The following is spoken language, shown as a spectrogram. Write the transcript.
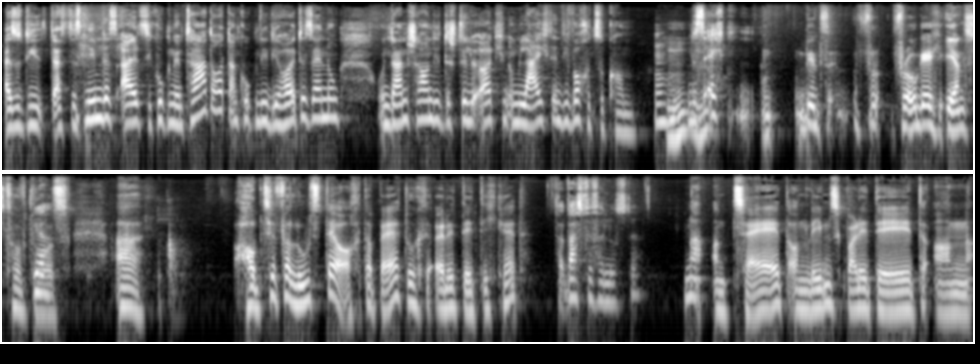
Also die, das, das nehmen das als, die gucken den Tatort, dann gucken die die Heute-Sendung und dann schauen die das stille Örtchen, um leicht in die Woche zu kommen. Und das ist echt, Und jetzt fr- frage ich ernsthaft Ja. was. Äh, habt ihr Verluste auch dabei durch eure Tätigkeit? was für Verluste? Na, an Zeit, an Lebensqualität, an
